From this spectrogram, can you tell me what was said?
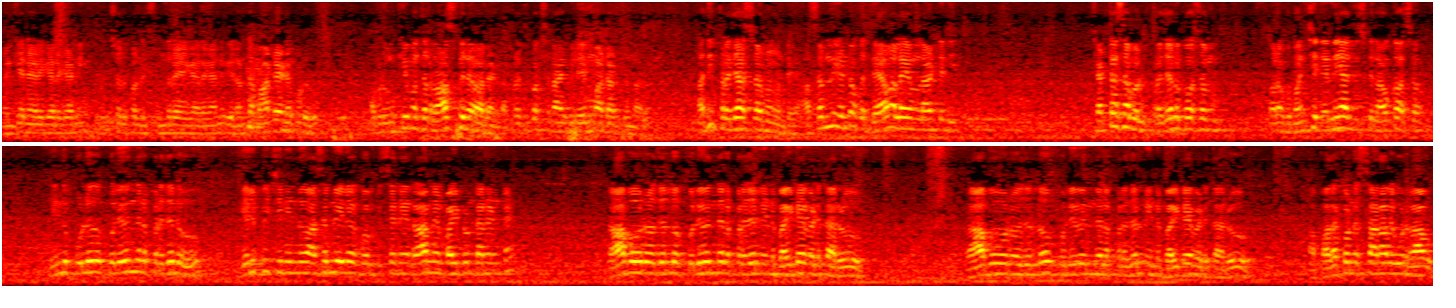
వెంకయ్యనాయుడు గారు కానీ ఉచ్చలపల్లి సుందరయ్య గారు కానీ వీరంతా మాట్లాడేటప్పుడు అప్పుడు ముఖ్యమంత్రులు రాసుకునేవారంట ప్రతిపక్ష నాయకులు ఏం మాట్లాడుతున్నారు? అది ప్రజాస్వామ్యం అంటే. అసెంబ్లీ అంటే ఒక దేవాలయం లాంటిది. చట్టసభలు. ప్రజల కోసం మనకు మంచి నిర్ణయాలు తీసుకునే అవకాశం. ఇందు పులి పులివెందుల ప్రజలు గెలిపించి నిన్ను అసెంబ్లీలోకి పంపిస్తే నేను రా నేను బయట ఉంటానంటే? రాబో రోజుల్లో పులివెందుల ప్రజలు నిన్ను బయటే పెడతారు. రాబో రోజుల్లో పులివెందుల ప్రజలు నిన్ను బయటే పెడతారు. ఆ పదకొండు స్థానాలు కూడా రావు.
